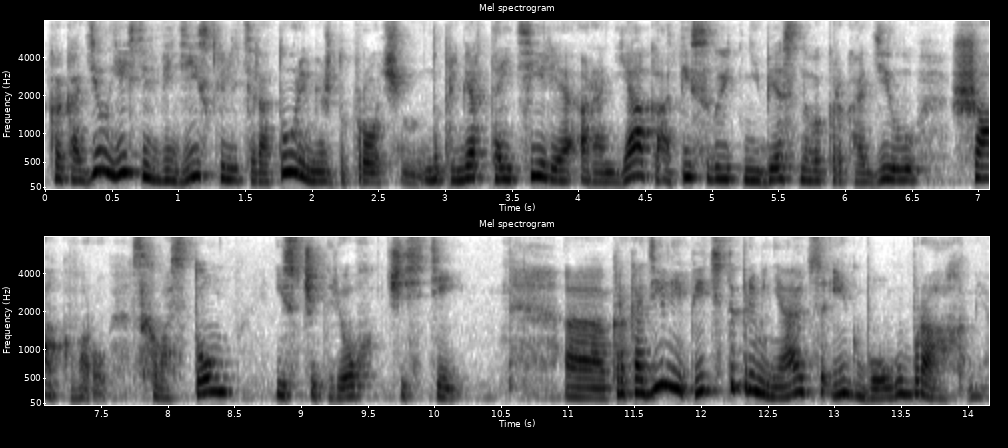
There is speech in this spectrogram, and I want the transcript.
Крокодил есть и в ведийской литературе, между прочим. Например, Тайтирия Араньяка описывает небесного крокодилу Шаквару с хвостом из четырех частей. Э, крокодили эпитеты применяются и к богу Брахме.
